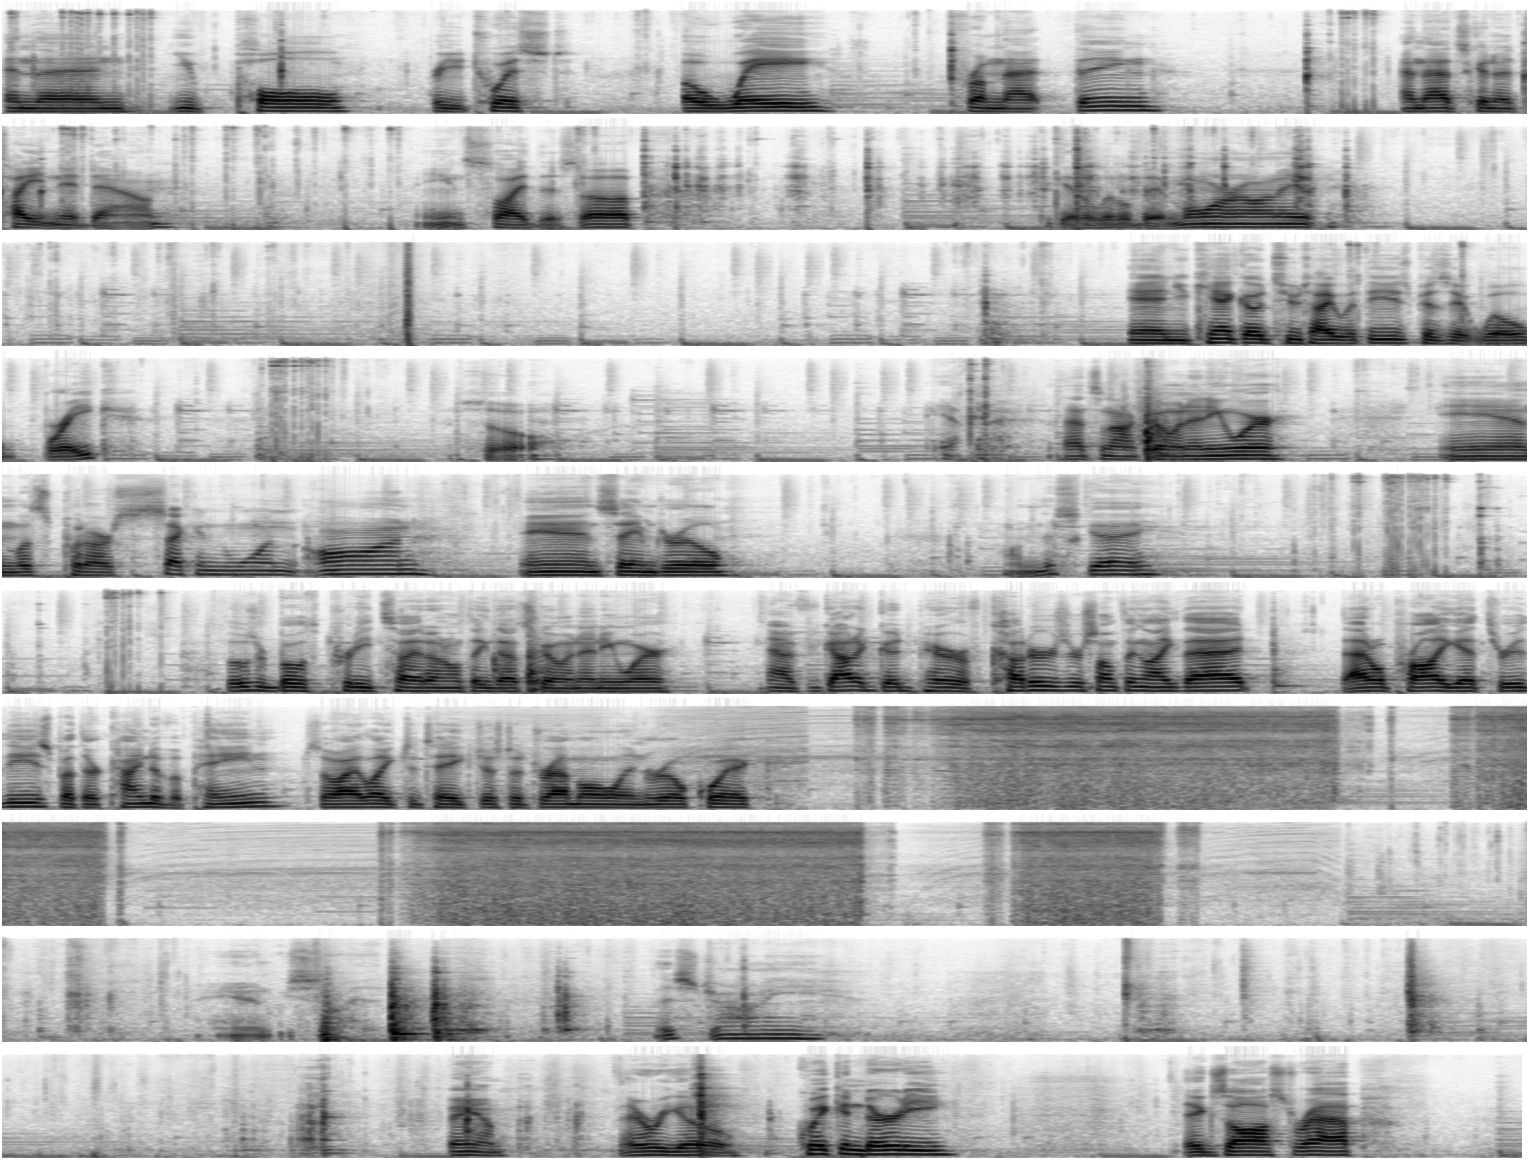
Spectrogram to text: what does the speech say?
And then you pull or you twist away from that thing and that's gonna tighten it down. You can slide this up to get a little bit more on it. And you can't go too tight with these because it will break. So, yeah, that's not going anywhere. And let's put our second one on and same drill on this guy. Those are both pretty tight. I don't think that's going anywhere. Now, if you've got a good pair of cutters or something like that, that'll probably get through these, but they're kind of a pain. So I like to take just a Dremel and real quick this Johnny. Bam. There we go. Quick and dirty exhaust wrap.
